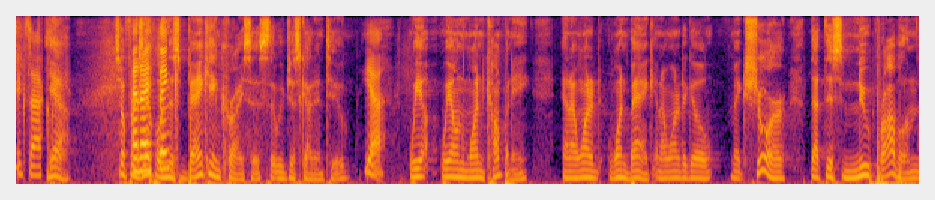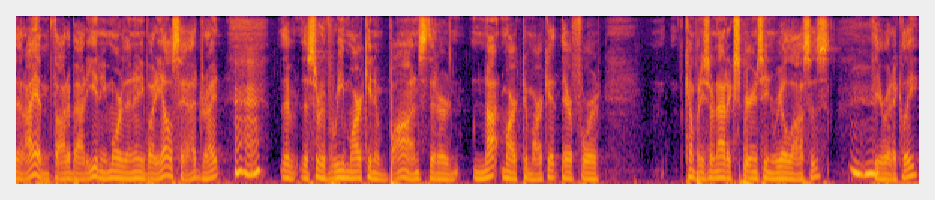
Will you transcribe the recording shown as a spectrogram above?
Exactly. Yeah. So for And example, in this banking crisis that we've just got into, Yeah. we we own one company and I wanted one bank and I wanted to go make sure that this new problem that I hadn't thought about any more than anybody else had, right? Mm-hmm. The the sort of remarking of bonds that are not marked to market, therefore companies are not experiencing real losses Mm-hmm. theoretically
